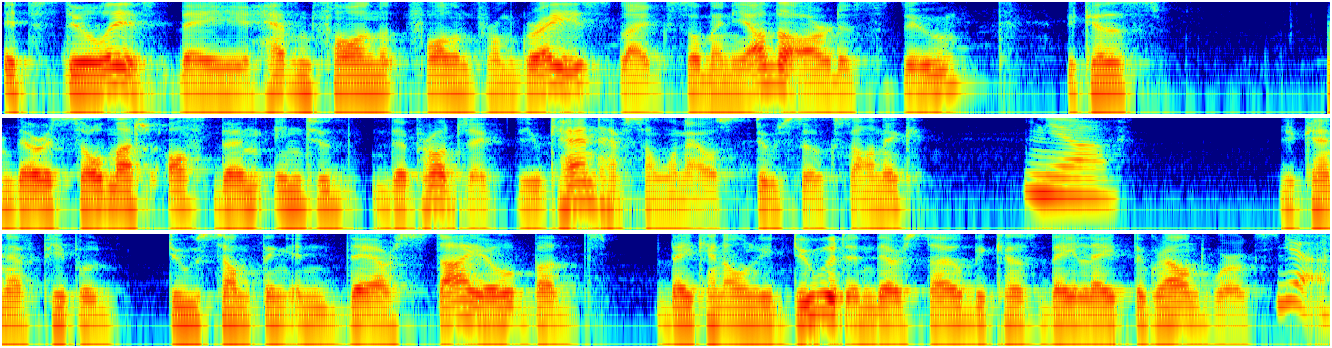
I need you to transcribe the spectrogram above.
it still is. They haven't fallen fallen from grace like so many other artists do, because there is so much of them into the project. You can't have someone else do Silk Sonic. Yeah. You can have people do something in their style, but they can only do it in their style because they laid the groundworks. Yeah.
